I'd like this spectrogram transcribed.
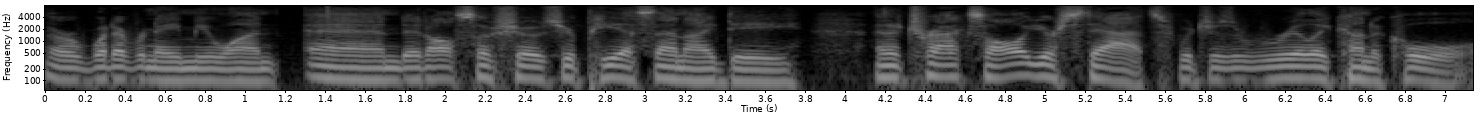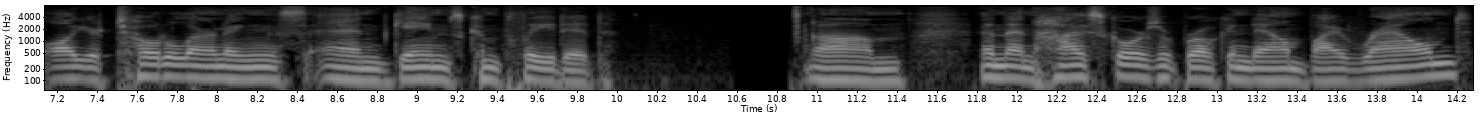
or whatever name you want, and it also shows your PSN ID, and it tracks all your stats, which is really kind of cool. All your total earnings and games completed. Um, and then high scores are broken down by round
